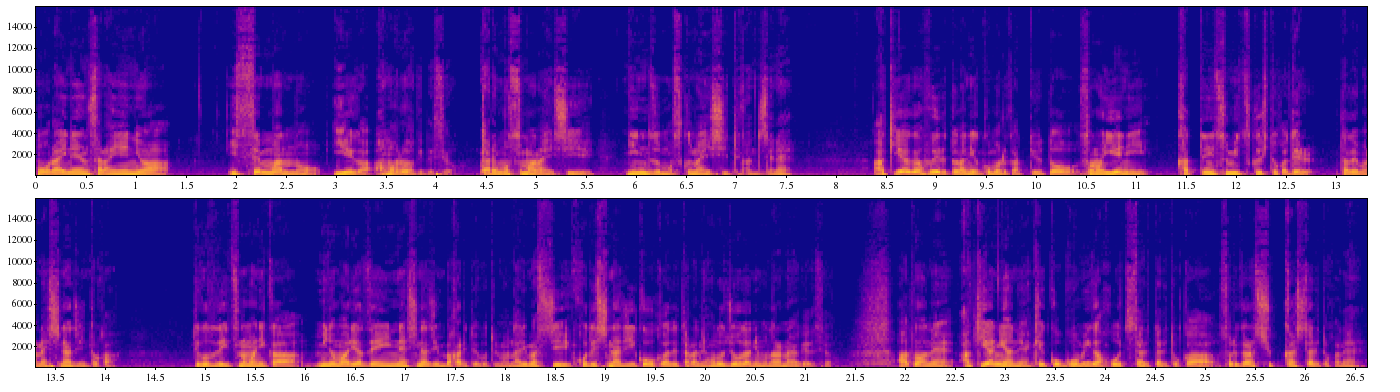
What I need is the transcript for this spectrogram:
もう来年、再来年には、1000万の家が余るわけですよ。誰も住まないし、人数も少ないしって感じでね。空き家が増えると何が困るかっていうと、その家に勝手に住み着く人が出る。例えばね、シナ人とか。ってことで、いつの間にか、身の回りは全員ね、シナ人ばかりということにもなりますし、ここでシナジー効果が出たらね、ほんと冗談にもならないわけですよ。あとはね、空き家にはね、結構ゴミが放置されたりとか、それから出荷したりとかね、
